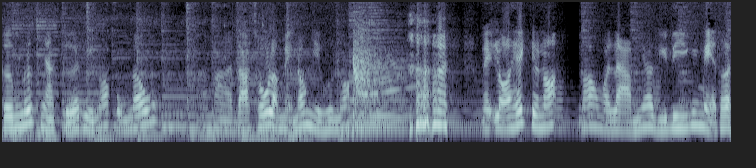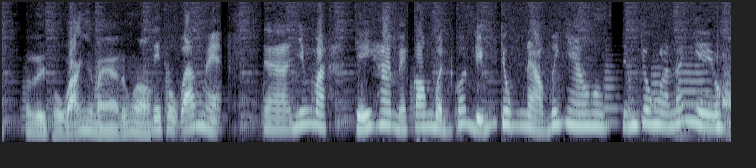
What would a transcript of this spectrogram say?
cơm nước nhà cửa thì nó cũng nấu. Mà đa số là mẹ nấu nhiều hơn nó mẹ lo hết cho nó. Nó không phải làm nhá chỉ đi với mẹ thôi. Nó đi phụ bán với mẹ đúng không? Đi phụ bán mẹ. Dạ nhưng mà chị hai mẹ con mình có điểm chung nào với nhau không? điểm chung là nói nhiều.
